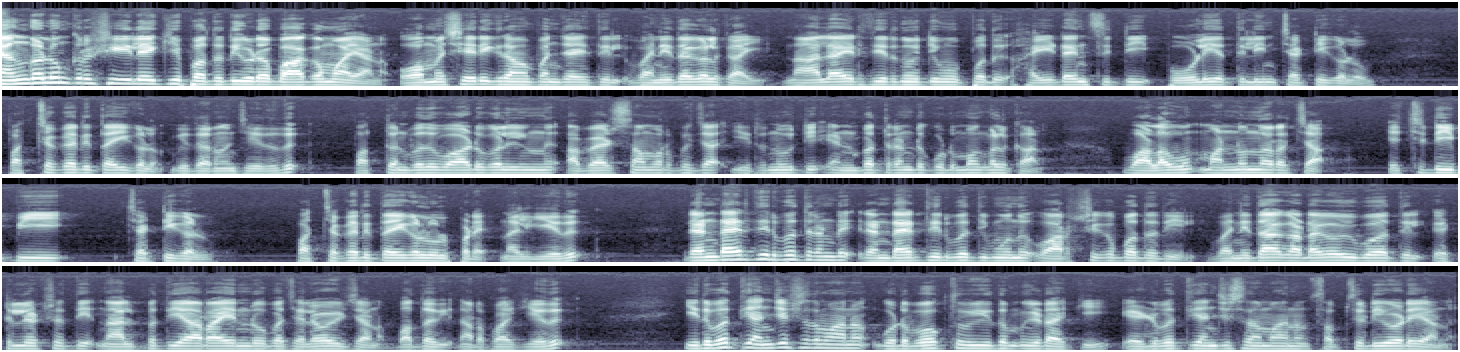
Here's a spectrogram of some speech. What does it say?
ഞങ്ങളും കൃഷിയിലേക്ക് പദ്ധതിയുടെ ഭാഗമായാണ്. ഓമശ്ശേരി ഗ്രാമപഞ്ചായത്തിൽ വനിതകൾക്കായി നാലായിരത്തി ഇരുന്നൂറ്റി മുപ്പത് ഹൈ പോളിയത്തിലിൻ പോളിയത്തിലീൻ ചട്ടികളും പച്ചക്കറി തൈകളും വിതരണം ചെയ്തത്. പത്തൊൻപത് വാർഡുകളിൽ നിന്ന് അപേക്ഷ സമർപ്പിച്ച ഇരുന്നൂറ്റി എൺപത്തിരണ്ട് കുടുംബങ്ങൾക്കാണ് വളവും മണ്ണും നിറച്ച എച്ച് ഡി പി ചട്ടികൾ പച്ചക്കറി തൈകൾ ഉൾപ്പെടെ നൽകിയത്. രണ്ടായിരത്തി ഇരുപത്തിരണ്ട് രണ്ടായിരത്തി ഇരുപത്തി മൂന്ന് വാർഷിക പദ്ധതിയിൽ വനിതാ ഘടക വിഭാഗത്തിൽ എട്ട് ലക്ഷത്തി നാൽപ്പത്തി ആറായിരം രൂപ ചെലവഴിച്ചാണ് പദ്ധതി നടപ്പാക്കിയത്. ഇരുപത്തിയഞ്ച് ശതമാനം ഗുണഭോക്തൃ വീതം ഈടാക്കി എഴുപത്തിയഞ്ച് ശതമാനം സബ്സിഡിയോടെയാണ്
